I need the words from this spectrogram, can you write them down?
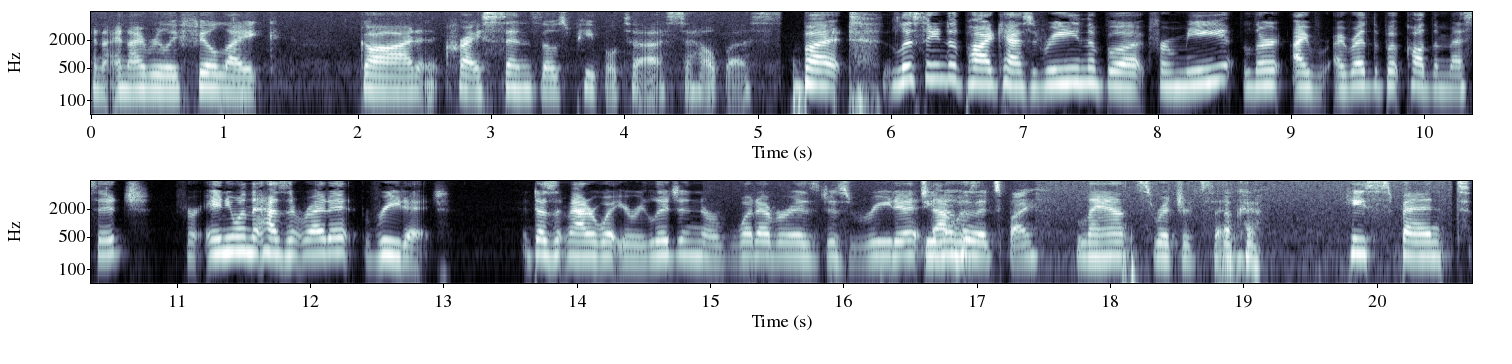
and and I really feel like God and Christ sends those people to us to help us. But listening to the podcast, reading the book, for me, learn I, I read the book called The Message. For anyone that hasn't read it, read it. It doesn't matter what your religion or whatever is, just read it. Do you that know who it's by? Lance Richardson. Okay. He spent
